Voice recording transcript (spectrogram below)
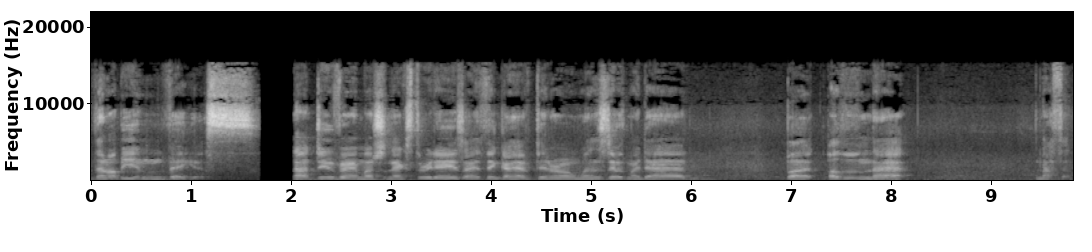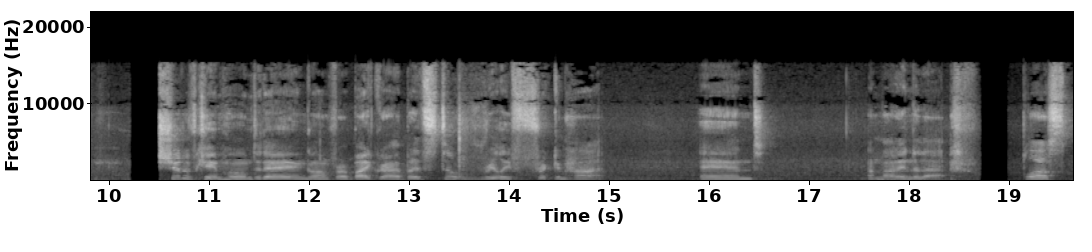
then I'll be in Vegas not do very much the next three days. I think I have dinner on Wednesday with my dad. But other than that, nothing. Should have came home today and gone for a bike ride, but it's still really freaking hot. And I'm not into that. Plus,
